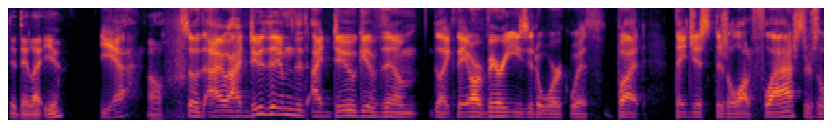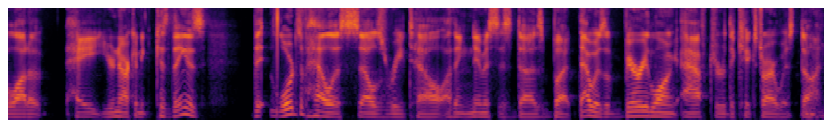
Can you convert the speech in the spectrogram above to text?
Did they let you? Yeah. Oh, So I, I do them. I do give them like they are very easy to work with, but they just there's a lot of flash. There's a lot of hey, you're not gonna because the thing is. The Lords of Hellas sells retail. I think Nemesis does, but that was very long after the Kickstarter was done.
